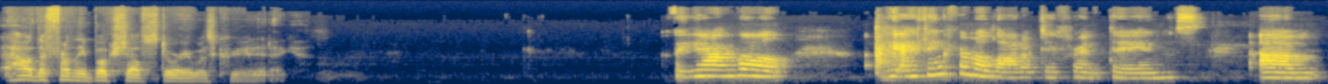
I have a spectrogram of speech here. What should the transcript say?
how the friendly bookshelf story was created. I guess. Yeah, well, I, think from a lot of different things. Um,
